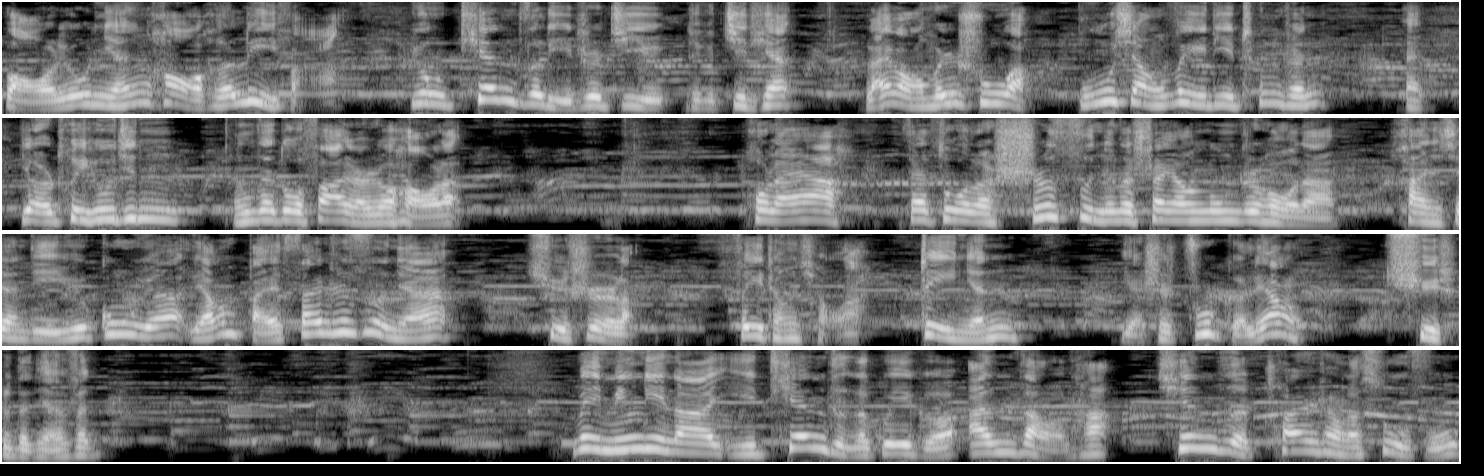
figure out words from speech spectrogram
保留年号和历法，用天子礼制祭这个祭天，来往文书啊，不向魏帝称臣。哎，要是退休金能再多发点就好了。后来啊，在做了十四年的山阳公之后呢，汉献帝于公元两百三十四年去世了。非常巧啊，这一年也是诸葛亮去世的年份。魏明帝呢，以天子的规格安葬了他，亲自穿上了素服，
